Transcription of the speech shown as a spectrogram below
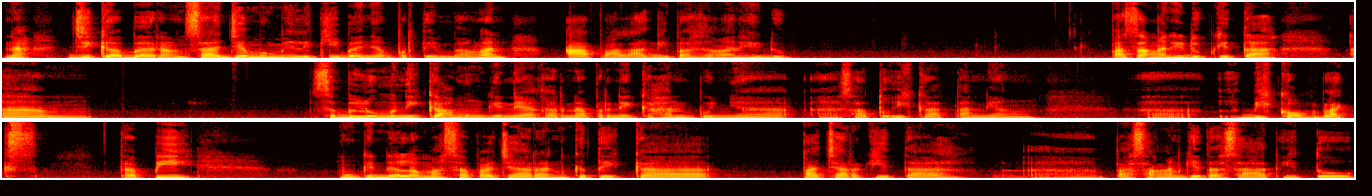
Nah, jika barang saja memiliki banyak pertimbangan, apalagi pasangan hidup. Pasangan hidup kita um, sebelum menikah mungkin ya karena pernikahan punya uh, satu ikatan yang uh, lebih kompleks tapi mungkin dalam masa pacaran ketika pacar kita uh, pasangan kita saat itu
